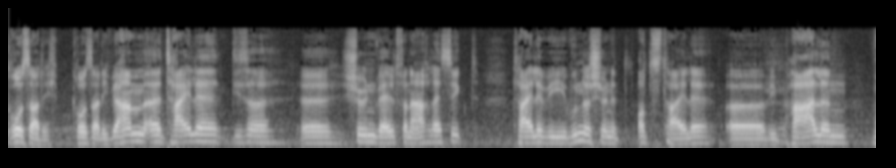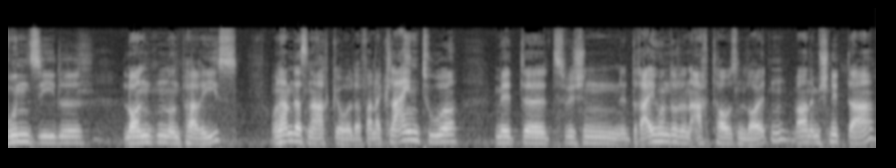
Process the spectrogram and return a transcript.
Großartig, großartig. Wir haben äh, Teile dieser äh, schönen Welt vernachlässigt. Teile wie wunderschöne Ortsteile, äh, wie Palen, Wunsiedel, London und Paris und haben das nachgeholt auf einer kleinen Tour mit äh, zwischen 300 und 8000 Leuten, waren im Schnitt da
